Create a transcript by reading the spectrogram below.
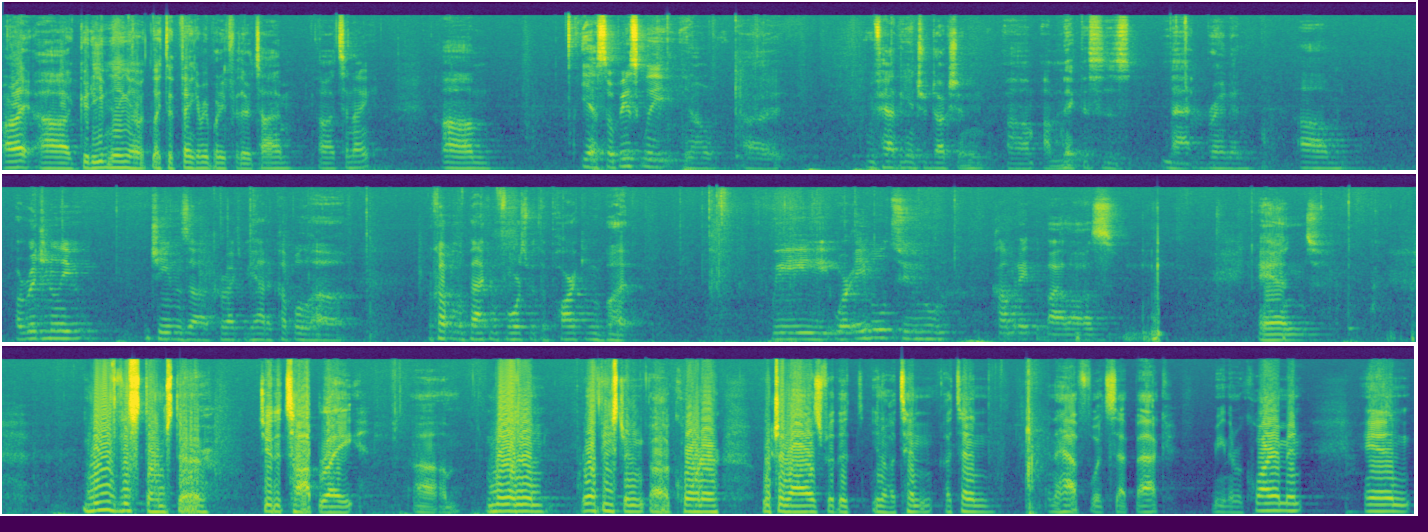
All right, uh, good evening. I would like to thank everybody for their time uh, tonight. Um, Yeah, so basically, you know, uh, we've had the introduction. Um, I'm Nick, this is Matt Brandon. Um, Originally, Jean's uh, correct, we had a couple of, a couple of back and forths with the parking, but we were able to accommodate the bylaws and move this dumpster to the top right, um, northern, northeastern uh, corner, which allows for the, you know, a 10, a 10 and a half foot setback being the requirement, and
